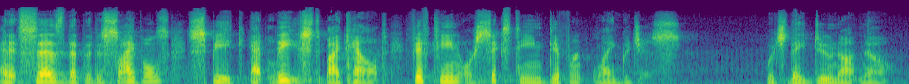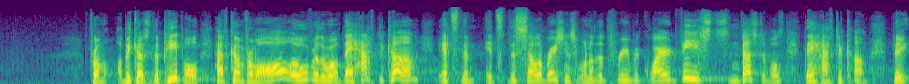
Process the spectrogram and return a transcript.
And it says that the disciples speak, at least by count, 15 or 16 different languages, which they do not know. From, because the people have come from all over the world. They have to come. It's the, it's the celebration. It's one of the three required feasts and festivals. They have to come. They,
